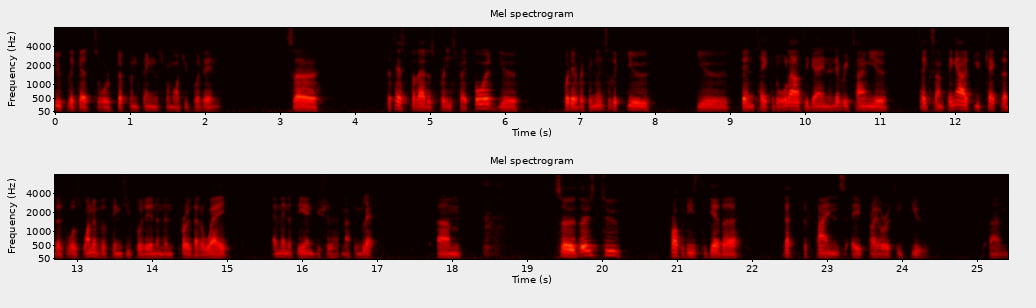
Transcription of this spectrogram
duplicates or different things from what you put in. So the test for that is pretty straightforward. You put everything into the queue, you then take it all out again, and every time you take something out, you check that it was one of the things you put in and then throw that away. And then at the end, you should have nothing left. Um, so those two properties together, that defines a priority queue. Um,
